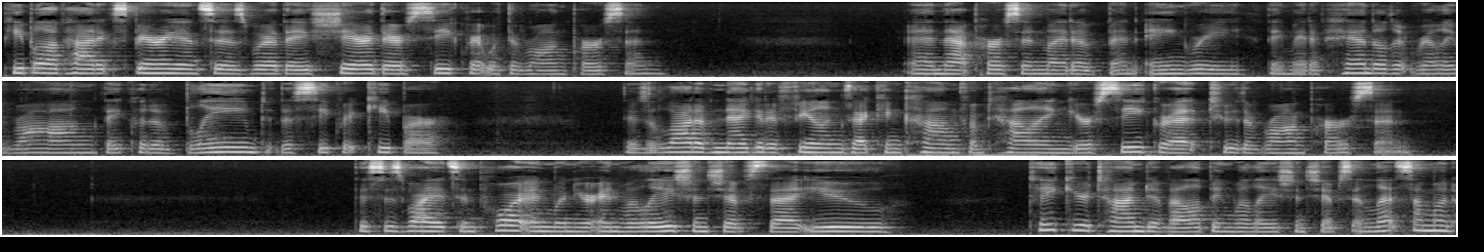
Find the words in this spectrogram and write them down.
People have had experiences where they shared their secret with the wrong person. And that person might have been angry. They might have handled it really wrong. They could have blamed the secret keeper. There's a lot of negative feelings that can come from telling your secret to the wrong person. This is why it's important when you're in relationships that you Take your time developing relationships and let someone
